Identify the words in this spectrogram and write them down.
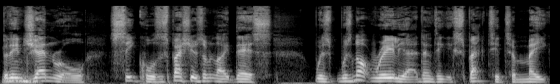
but Mm. in general, sequels, especially something like this, was was not really, I don't think, expected to make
